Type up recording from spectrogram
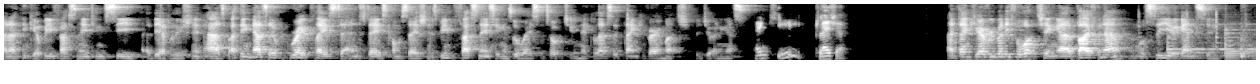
and I think it'll be fascinating to see uh, the evolution it has. But I think that's a great place to end today's conversation. It's been fascinating as always to talk to you, Nicola. So thank you very much for joining us. Thank you. Pleasure. And thank you everybody for watching. Uh, bye for now, and we'll see you again soon.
